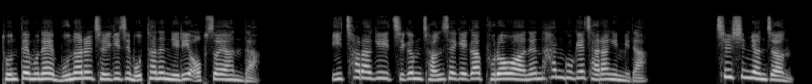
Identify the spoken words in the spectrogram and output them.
돈 때문에 문화를 즐기지 못하는 일이 없어야 한다. 이 철학이 지금 전 세계가 부러워하는 한국의 자랑입니다. 70년 전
